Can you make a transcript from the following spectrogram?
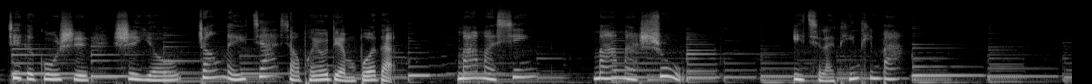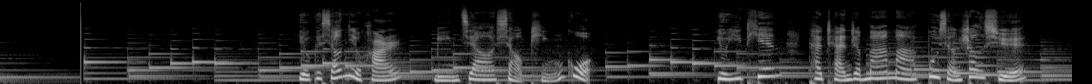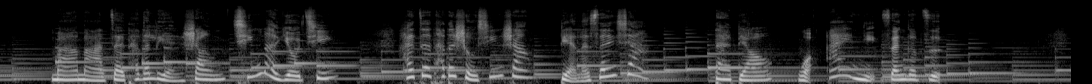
这个故事是由张维佳小朋友点播的，《妈妈心，妈妈树》，一起来听听吧。有个小女孩，名叫小苹果。有一天，她缠着妈妈不想上学。妈妈在她的脸上亲了又亲，还在他的手心上点了三下，代表“我爱你”三个字。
